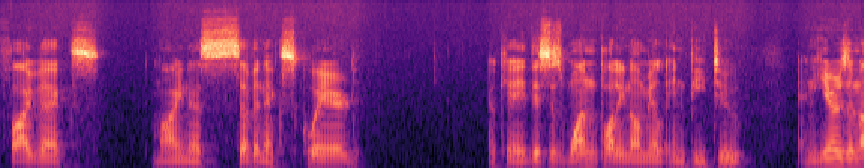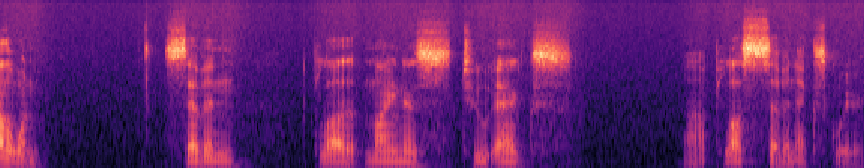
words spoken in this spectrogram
5x minus 7x squared, okay, this is one polynomial in P2, and here's another one 7 plus minus 2x uh, plus 7x squared.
